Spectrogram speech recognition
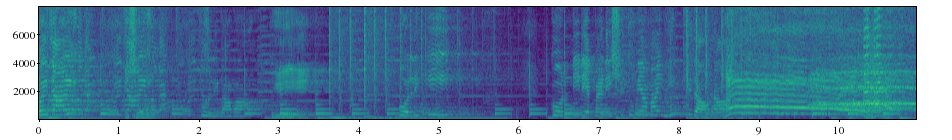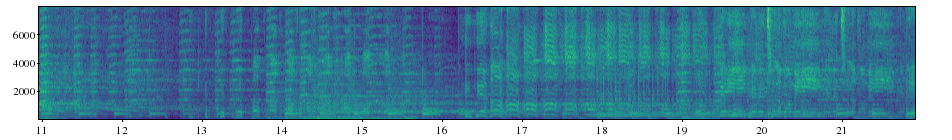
হয়ে যায়। বলি বাবা বলি কি? গন্ডি রেপান এসে তুমি আমায় ভিক্ষে দাও না। উঠতেই ভেবেছিলাম আমি, এ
